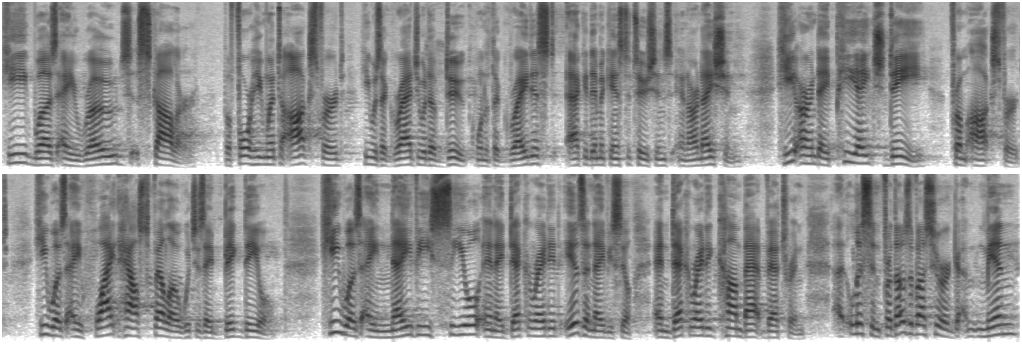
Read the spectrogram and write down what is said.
He was a Rhodes Scholar. Before he went to Oxford, he was a graduate of Duke, one of the greatest academic institutions in our nation. He earned a PhD from Oxford. He was a White House Fellow, which is a big deal. He was a Navy SEAL and a decorated, is a Navy SEAL and decorated combat veteran. Uh, listen, for those of us who are men,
